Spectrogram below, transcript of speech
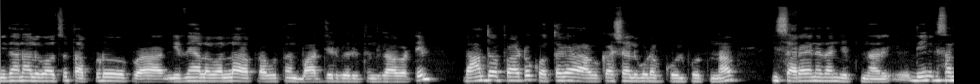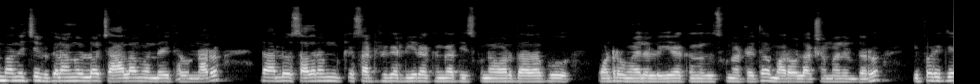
విధానాలు కావచ్చు తప్పుడు నిర్ణయాల వల్ల ప్రభుత్వం బాధ్యత పెరుగుతుంది కాబట్టి దాంతో పాటు కొత్తగా అవకాశాలు కూడా కోల్పోతున్నాం. ఇది సరైనదని చెప్తున్నారు. దీనికి సంబంధించి వికలాంగుల్లో చాలా మంది అయితే ఉన్నారు. దాంట్లో సదరం సర్టిఫికేట్ ఈ రకంగా తీసుకున్న వారు దాదాపు ఒంటరి మహిళలు ఈ రకంగా చూసుకున్నట్లయితే మరో లక్ష మంది ఉంటారు. ఇప్పటికే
